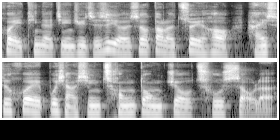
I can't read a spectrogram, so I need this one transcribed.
会听得进去。只是有的时候到了最后，还是会不小心冲动就出手了。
